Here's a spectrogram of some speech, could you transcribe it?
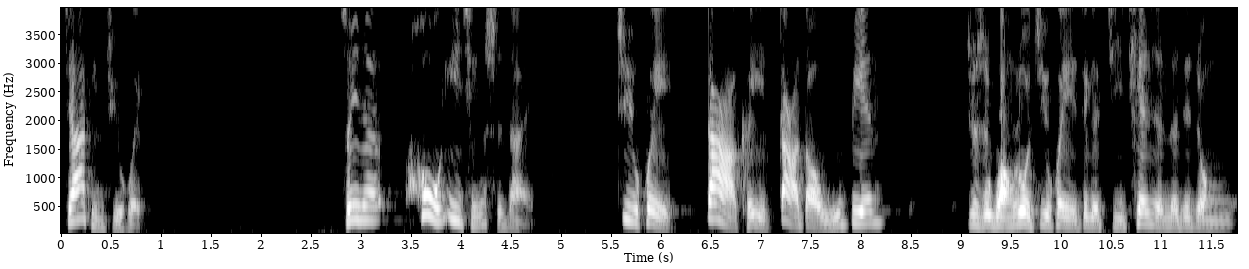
家庭聚会。所以呢，后疫情时代，聚会大可以大到无边。就是网络聚会，这个几千人的这种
